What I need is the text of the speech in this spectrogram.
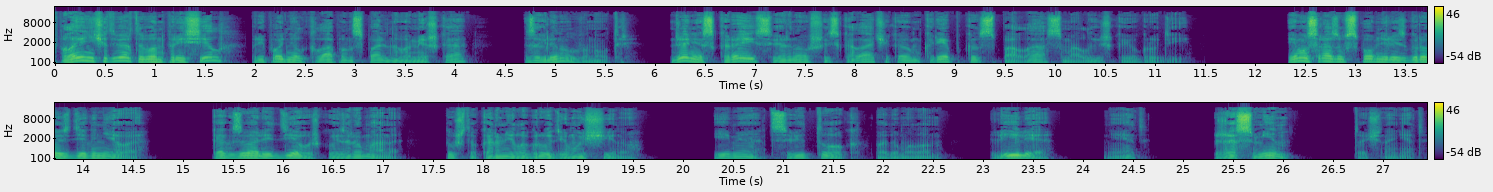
В половине четвертого он присел, приподнял клапан спального мешка, заглянул внутрь. Дженнис Крей, свернувшись калачиком, крепко спала с малышкой у груди. Ему сразу вспомнились грозди гнева. Как звали девушку из романа, ту, что кормила грудью мужчину. Имя — Цветок, — подумал он. Лилия? Нет. Жасмин? Точно нет.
